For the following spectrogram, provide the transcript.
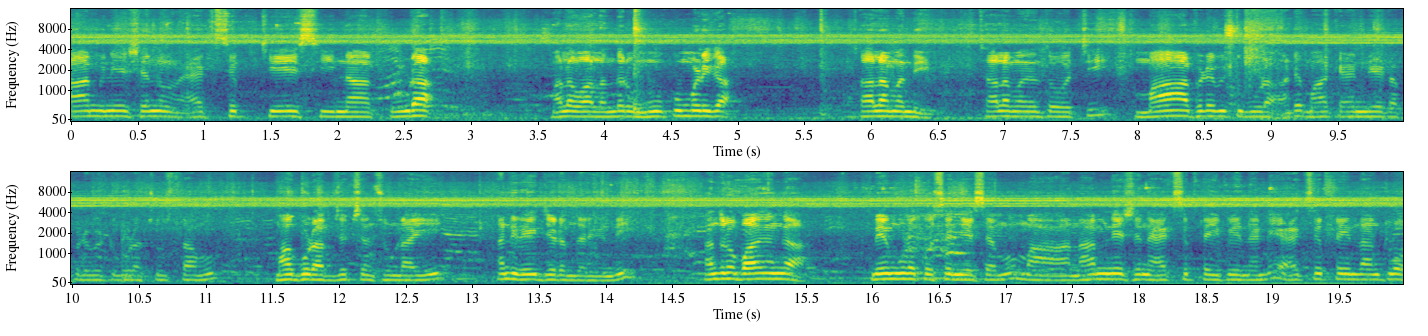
నామినేషన్ యాక్సెప్ట్ చేసినా కూడా మళ్ళీ వాళ్ళందరూ మూకుమ్మడిగా చాలామంది చాలామందితో వచ్చి మా అఫిడవిట్ కూడా అంటే మా క్యాండిడేట్ అఫిడవిట్ కూడా చూస్తాము. మాకు కూడా అబ్జెక్షన్స్ ఉన్నాయి అని రేజ్ చేయడం జరిగింది. అందులో భాగంగా మేము కూడా క్వశ్చన్ చేశాము. మా నామినేషన్ యాక్సెప్ట్ అయిపోయిందండి. యాక్సెప్ట్ అయిన దాంట్లో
